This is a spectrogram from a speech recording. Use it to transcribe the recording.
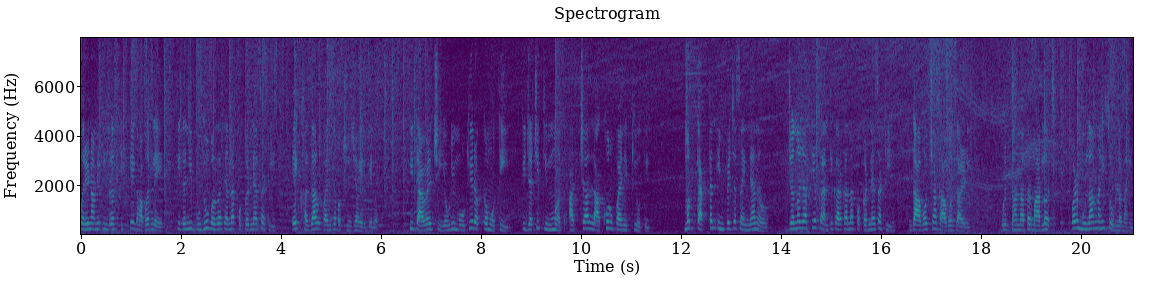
परिणामी इंग्रज इतके घाबरले की त्यांनी बुधू भगत यांना पकडण्यासाठी एक हजार रुपयांचं बक्षीस जाहीर केलं. ही त्यावेळची एवढी मोठी रक्कम होती की ज्याची किंमत आजच्या लाखो रुपयांइतकी होती. मग कॅप्टन इम्पेच्या सैन्यानं जनजातीय क्रांतिकारकांना पकडण्यासाठी गावोच्या गावं जाळली. वृद्धांना तर मारलंच पण मुलांनाही सोडलं नाही.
